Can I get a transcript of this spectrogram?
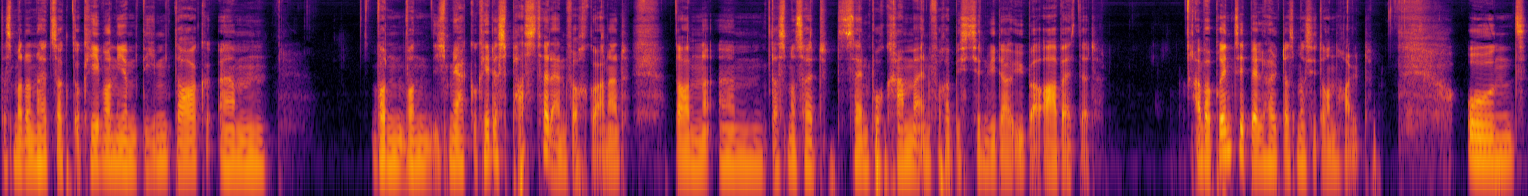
dass man dann halt sagt, okay, wenn ich an dem Tag, ähm, wenn, wenn ich merke, okay, das passt halt einfach gar nicht, dann, ähm, dass man halt sein Programm einfach ein bisschen wieder überarbeitet. Aber prinzipiell halt, dass man sich dran halt. Und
